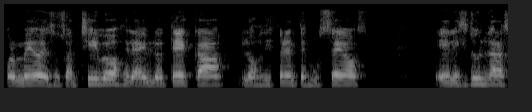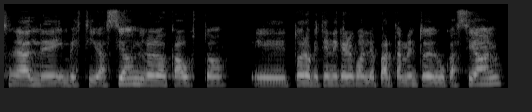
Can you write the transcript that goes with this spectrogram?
por medio de sus archivos, de la biblioteca, los diferentes museos, el Instituto Internacional de Investigación del Holocausto, eh, todo lo que tiene que ver con el Departamento de Educación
